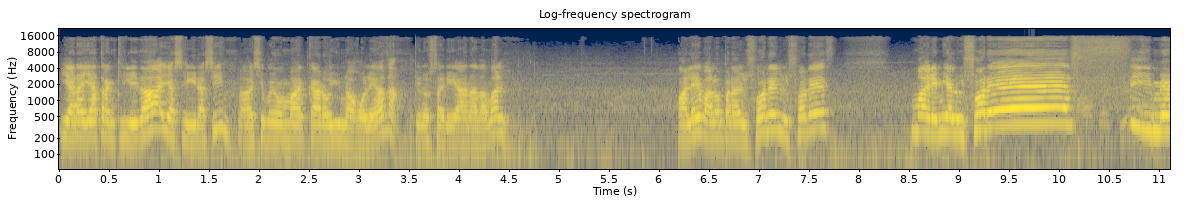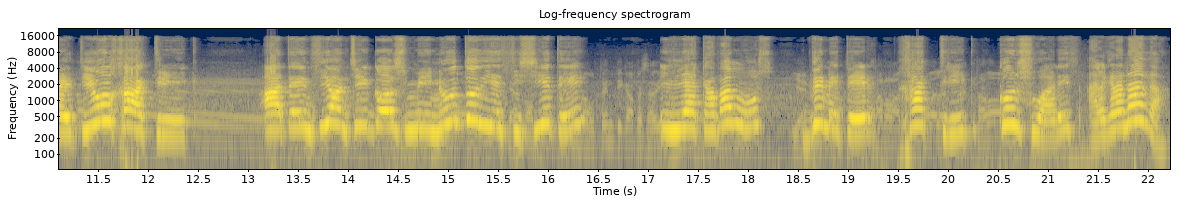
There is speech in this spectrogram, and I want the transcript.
Y ahora ya tranquilidad y a seguir así, a ver si podemos marcar hoy una goleada, que no estaría nada mal. Vale, balón para Luis Suárez, Luis Suárez. Madre mía, Luis Suárez y metió el hat-trick. Atención chicos, minuto 17 Le acabamos de meter hat-trick con Suárez al Granada.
